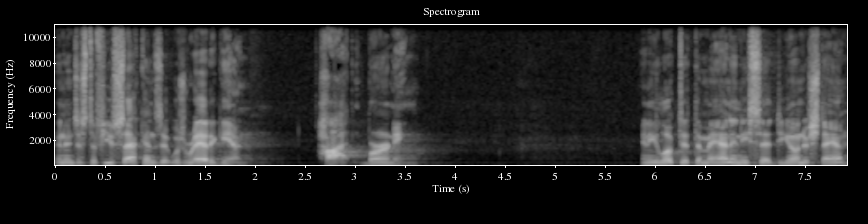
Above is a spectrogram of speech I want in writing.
And in just a few seconds, it was red again hot, burning. And he looked at the man and he said, Do you understand?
